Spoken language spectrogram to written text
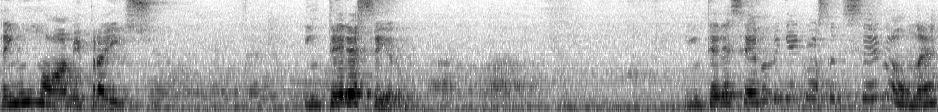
tem um nome para isso. Interesseiro. Interesseiro ninguém gosta de ser, não, né?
